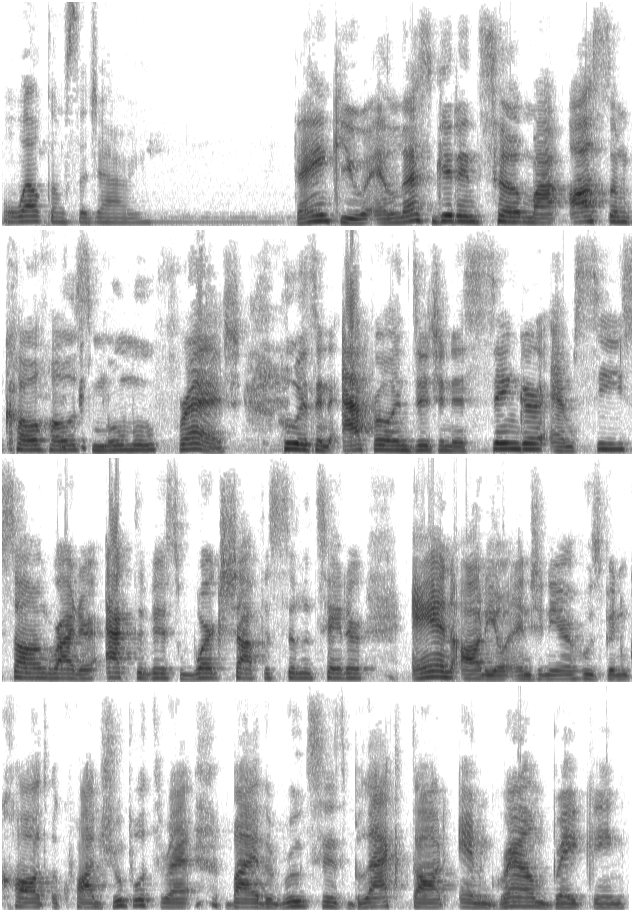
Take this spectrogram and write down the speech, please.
Welcome, Sejahari. Thank you. And let's get into my awesome co host, Mumu Fresh, who is an Afro Indigenous singer, MC, songwriter, activist, workshop facilitator, and audio engineer who's been called a quadruple threat by the Roots' Black Thought and groundbreaking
